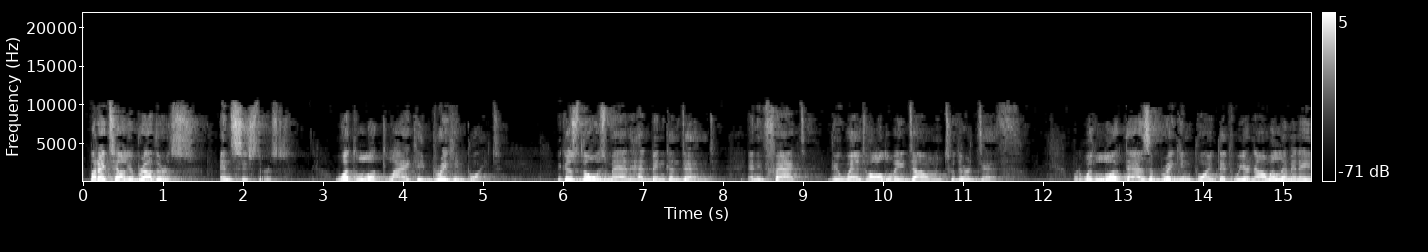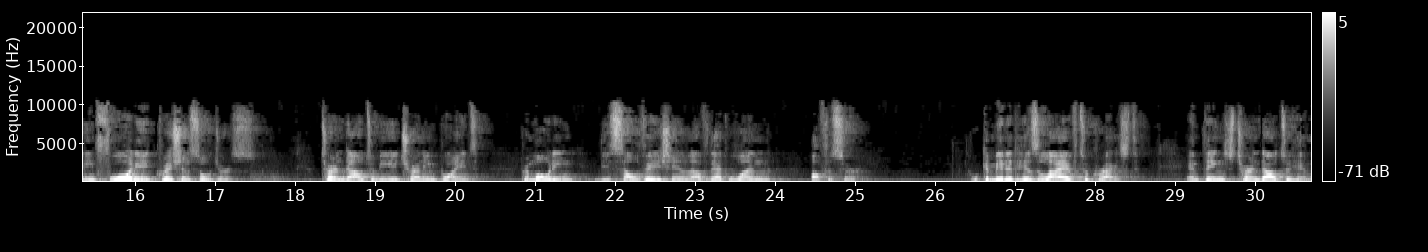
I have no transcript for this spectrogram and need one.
But I tell you, brothers and sisters, what looked like a breaking point, because those men had been condemned, and in fact, they went all the way down to their death. But what looked as a breaking point that we are now eliminating 40 Christian soldiers turned out to be a turning point, promoting the salvation of that one officer who committed his life to Christ and things turned out to him.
